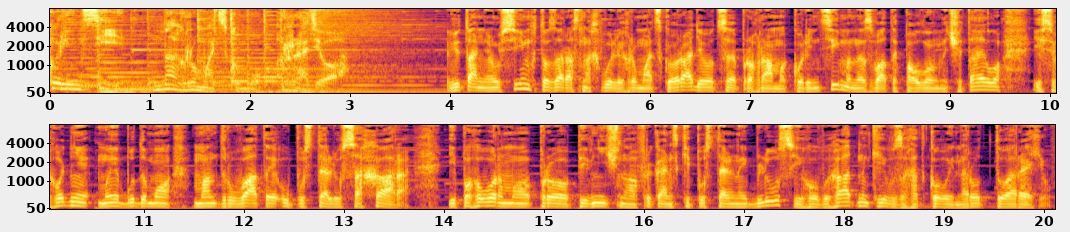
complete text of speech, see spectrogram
Корінці на громадському радіо. Вітання усім, хто зараз на хвилі громадського радіо. Це програма Корінці. Мене звати Павло Нечитайло. І сьогодні ми будемо мандрувати у пустелю Сахара і поговоримо про північноафриканський пустельний блюз, його вигадників, загадковий народ туарегів.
